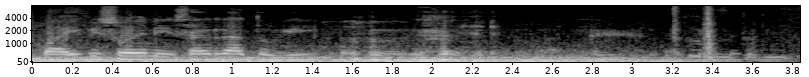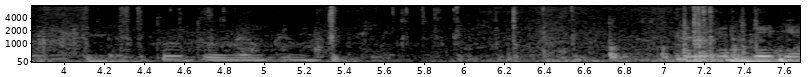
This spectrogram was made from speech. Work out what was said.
भाई भी सोए नहीं, सर रात होगी बुद्धि के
